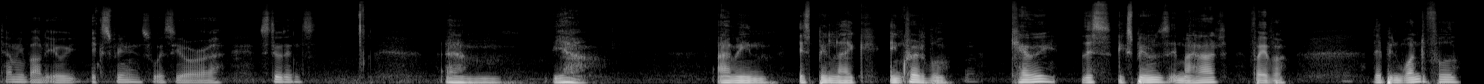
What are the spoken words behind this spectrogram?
Tell me about your experience with your uh, students. Um, yeah. I mean, it's been like incredible. Carry this experience in my heart forever they've been wonderful,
